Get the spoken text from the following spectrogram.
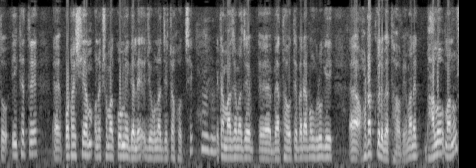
তো এই ক্ষেত্রে পটাশিয়াম অনেক সময় কমে গেলে যে ওনার যেটা হচ্ছে এটা মাঝে মাঝে ব্যথা হতে পারে এবং রোগী হঠাৎ করে ব্যথা হবে। মানে ভালো মানুষ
